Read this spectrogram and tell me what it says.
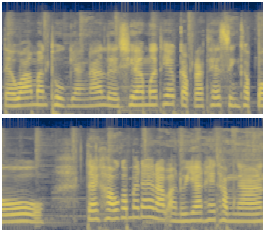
แต่ว่ามันถูกอย่างน่าเหลือเชื่อเมื่อเทียบกับประเทศสิงคโปร์ แต่เขาก็ไม่ได้รับอนุญาตให้ทำงาน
